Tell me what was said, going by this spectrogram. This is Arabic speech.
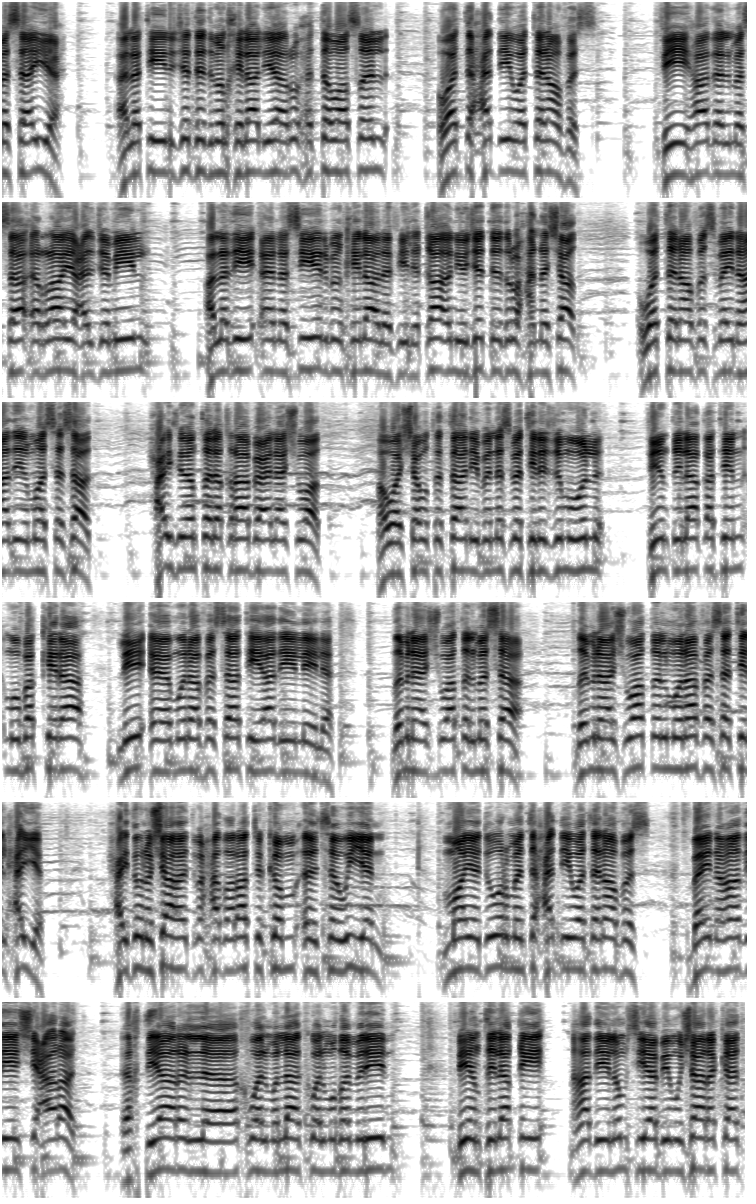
المسائية التي نجدد من خلالها روح التواصل والتحدي والتنافس في هذا المساء الرائع الجميل الذي نسير من خلاله في لقاء يجدد روح النشاط والتنافس بين هذه المؤسسات حيث ينطلق رابع الأشواط. هو الشوط الثاني بالنسبة للزمول في انطلاقة مبكرة لمنافسات هذه الليلة ضمن أشواط المساء. ضمن أشواط المنافسة الحية حيث نشاهد مع حضراتكم سويا ما يدور من تحدي وتنافس بين هذه الشعارات. اختيار الأخوة الملاك والمضمرين في انطلاق هذه الأمسية بمشاركة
